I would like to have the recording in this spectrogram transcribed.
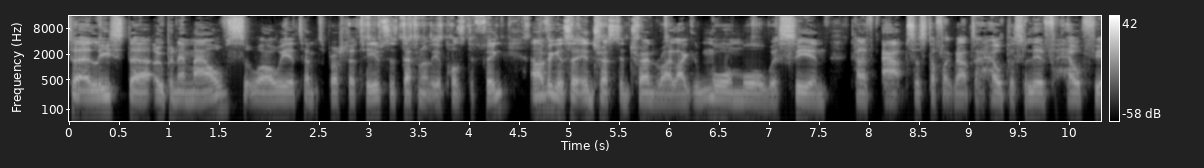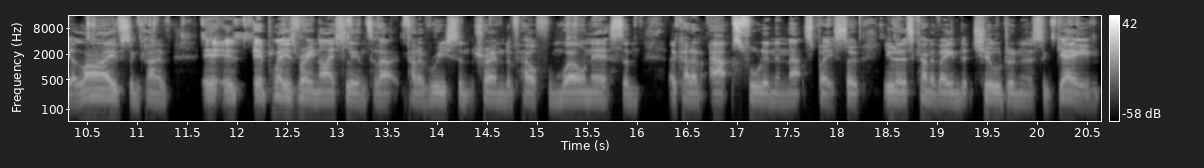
to at least uh, open their mouths while we attempt to brush their teeth is definitely a positive thing. And I think it's an interesting trend, right? Like more and more we're seeing kind of apps and stuff like that to help us live healthier lives, and kind of it, it, it plays very nicely into that kind of recent trend of health and wellness and a kind of apps falling in that space. So you know, it's kind of aimed at children and it's a game.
